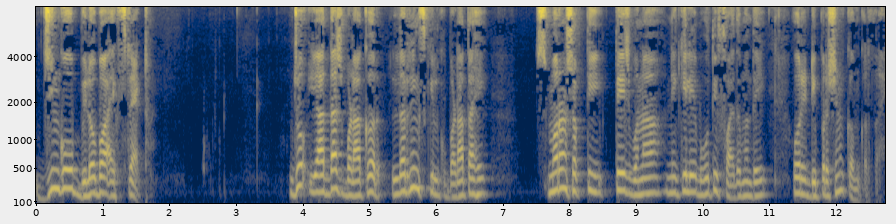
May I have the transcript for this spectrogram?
जिंगो बिलोबा एक्सट्रैक्ट जो याददाश्त बढ़ाकर लर्निंग स्किल को बढ़ाता है। स्मरण शक्ति तेज बनाने के लिए बहुत ही फ़ायदेमंद है और डिप्रेशन कम करता है।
